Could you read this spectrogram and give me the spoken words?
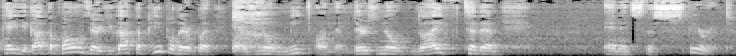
okay, you got the bones there, you got the people there, but there's no meat on them. There's no life to them. And it's the spirit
